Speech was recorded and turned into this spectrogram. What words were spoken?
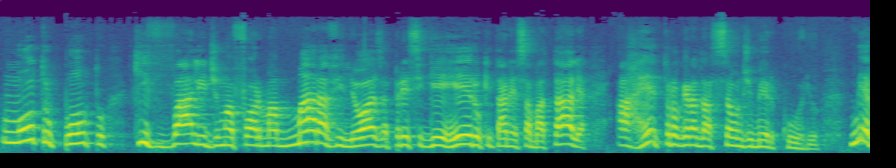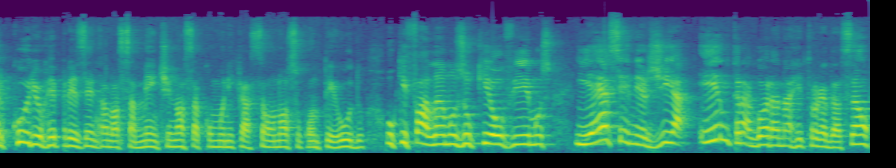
Um outro ponto que vale de uma forma maravilhosa para esse guerreiro que está nessa batalha a retrogradação de Mercúrio. Mercúrio representa a nossa mente, nossa comunicação, nosso conteúdo, o que falamos, o que ouvimos, e essa energia entra agora na retrogradação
